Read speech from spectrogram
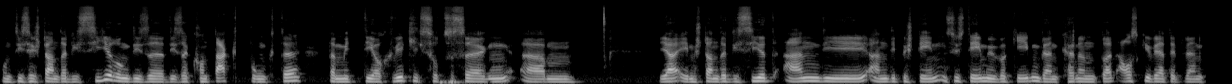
Und diese Standardisierung dieser, dieser Kontaktpunkte, damit die auch wirklich sozusagen ähm, ja, eben standardisiert an die, an die bestehenden Systeme übergeben werden können und dort ausgewertet werden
